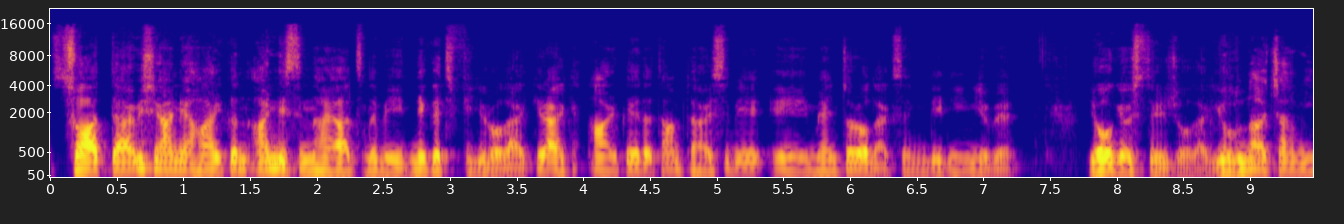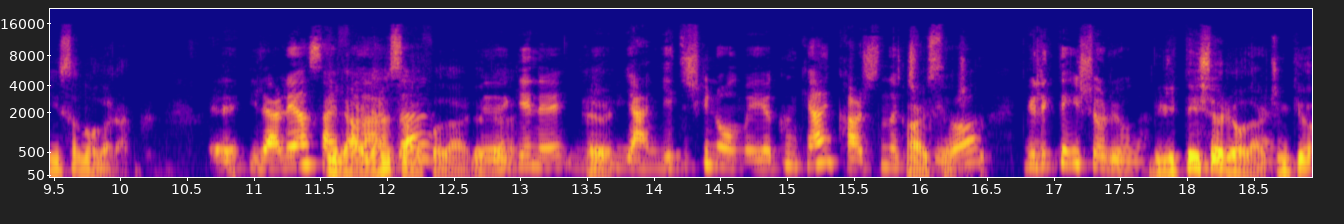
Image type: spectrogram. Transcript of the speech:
Suat Derviş yani Harika'nın annesinin hayatına bir negatif figür olarak girerken Harika'ya da tam tersi bir e, mentor olarak senin dediğin gibi yol gösterici olarak, yolunu açan bir insan olarak. E, ilerleyen sayfalarda, ilerleyen sayfalarda da, e, gene evet. yani yetişkin olmaya yakınken karşısına, karşısına çıkıyor. Çıkıp, Birlikte iş arıyorlar. Birlikte iş arıyorlar. Evet. Çünkü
